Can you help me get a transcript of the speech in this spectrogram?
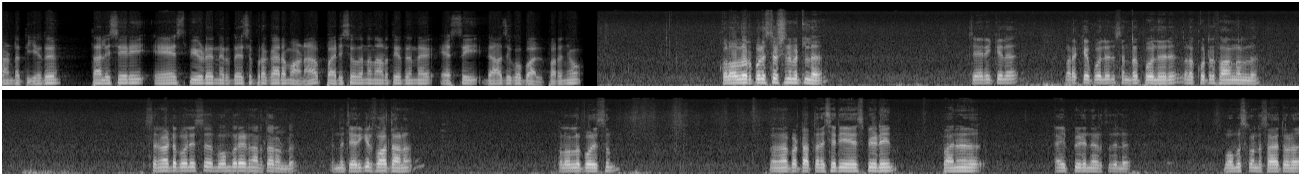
കണ്ടെത്തിയത്. തലശ്ശേരി എ എസ് പിയുടെ നിർദ്ദേശപ്രകാരമാണ് പരിശോധന നടത്തിയതെന്ന് എസ് ഐ രാജഗോപാൽ പറഞ്ഞു. കൊളവല്ലൂർ പോലീസ് സ്റ്റേഷൻ മറ്റിൽ ചേരിക്കൽ വടക്കേ പോലൂർ സെൻട്രൽ പോലൂർ വിളക്കൂട്ടർ ഭാഗങ്ങളിൽ സ്ഥിരമായിട്ട് പോലീസ് ബോംബ് റെയ്ഡ് നടത്താറുണ്ട്. ഇന്ന് ചേരിക്കൽ ഭാഗത്താണ്. കൊളവല്ലൂർ പോലീസും ബന്ധപ്പെട്ട തലശ്ശേരി എസ് പിയുടെയും പനൂർ ഐ പിയുടെ നേതൃത്വത്തിൽ ബോംബ് സ്ക്വാഡിന്റെ സഹായത്തോടെ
